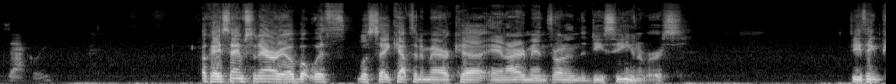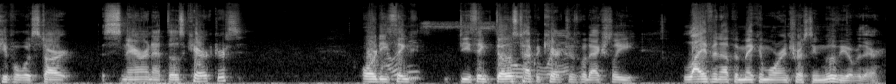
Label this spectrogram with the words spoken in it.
Exactly. Okay, same scenario, but with let's say Captain America and Iron Man thrown in the DC universe. Do you think people would start snaring at those characters, or do you think do you think those so type of characters would actually liven up and make a more interesting movie over there?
